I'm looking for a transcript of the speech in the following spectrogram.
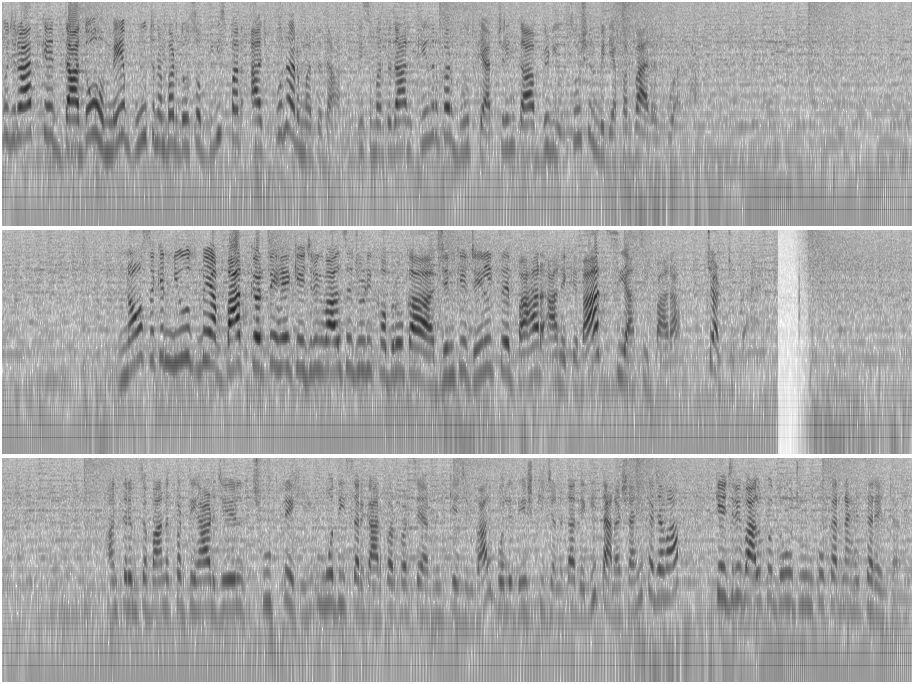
गुजरात के दादोह में बूथ नंबर 220 पर आज पुनर्मतदान। इस मतदान केंद्र पर बूथ कैप्चरिंग का वीडियो सोशल मीडिया पर वायरल हुआ था। नौ सेकंड न्यूज़ में अब बात करते हैं केजरीवाल से जुड़ी खबरों का, जिनके जेल से बाहर आने के बाद सियासी पारा चढ़ चुका है। अंतरिम जमानत पर तिहाड़ जेल छूटते ही मोदी सरकार पर बरसे अरविंद केजरीवाल। बोले, देश की जनता देगी तानाशाही का जवाब। केजरीवाल को दो जून को करना है सरेंडर।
